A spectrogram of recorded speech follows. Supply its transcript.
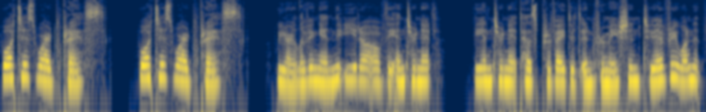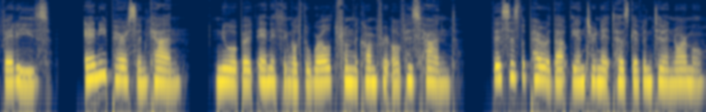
What is WordPress? What is WordPress? We are living in the era of the internet. The internet has provided information to everyone at ease. Any person can know about anything of the world from the comfort of his hand. This is the power that the internet has given to a normal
